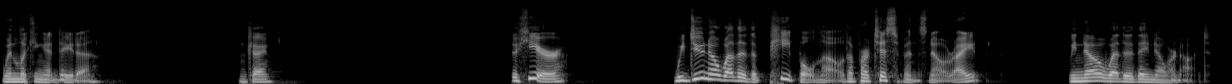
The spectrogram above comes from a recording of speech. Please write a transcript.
When looking at data. Okay. So here, we do know whether the people know, the participants know, right? We know whether they know or not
